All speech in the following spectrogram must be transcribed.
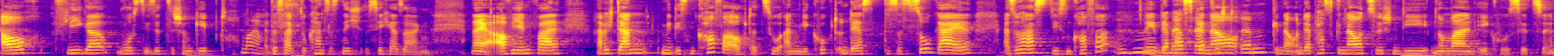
auch Flieger, wo es die Sitze schon gibt. Ach Mann. Deshalb, du kannst es nicht sicher sagen. Naja, auf jeden Fall habe ich dann mir diesen Koffer auch dazu angeguckt und der ist, das ist so geil. Also du hast diesen Koffer, die der passt genau, genau, und der passt genau zwischen die normalen Eco-Sitze.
